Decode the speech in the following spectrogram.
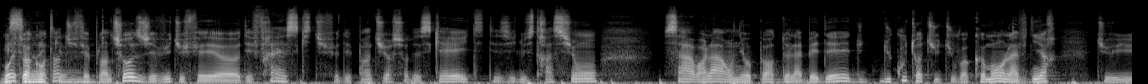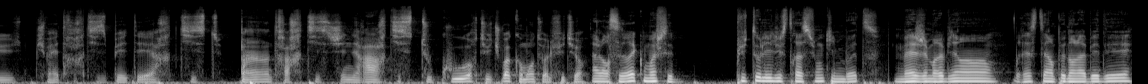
Bon, et c'est toi, Quentin, que- tu fais plein de choses. J'ai vu, tu fais euh, des fresques, tu fais des peintures sur des skates, des illustrations. Ça, voilà, on est aux portes de la BD. Du, du coup, toi, tu, tu vois comment l'avenir tu, tu vas être artiste BD, artiste peintre, artiste général, artiste tout court. Tu, tu vois comment, toi, le futur? Alors c'est vrai que moi c'est plutôt l'illustration qui me botte, mais j'aimerais bien rester un peu dans la BD,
